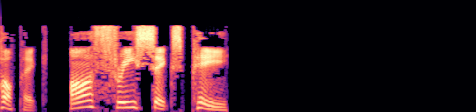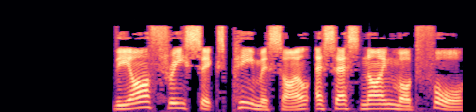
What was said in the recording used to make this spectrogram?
Topic R36P The R-36P missile SS-9 Mod 4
